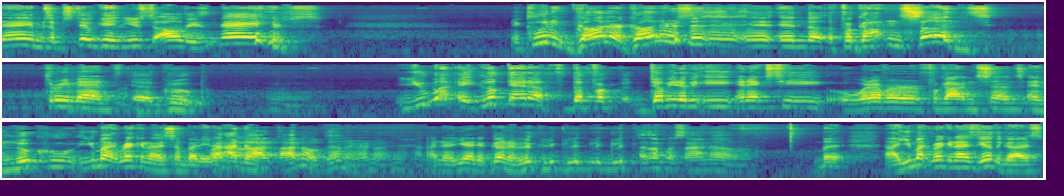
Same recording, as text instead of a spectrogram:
names. I'm still getting used to all these names. Including Gunner. Gunner's in, in, in the Forgotten Sons three man uh, group. You might look that up. The for, WWE, NXT, whatever, Forgotten Sons, and look who you might recognize somebody. I, I, don't. I, I know Gunner. I know him. I know. I know. Yeah, the Gunner. Look, look, look, look, look. That's the person I know. But uh, you might recognize the other guys.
